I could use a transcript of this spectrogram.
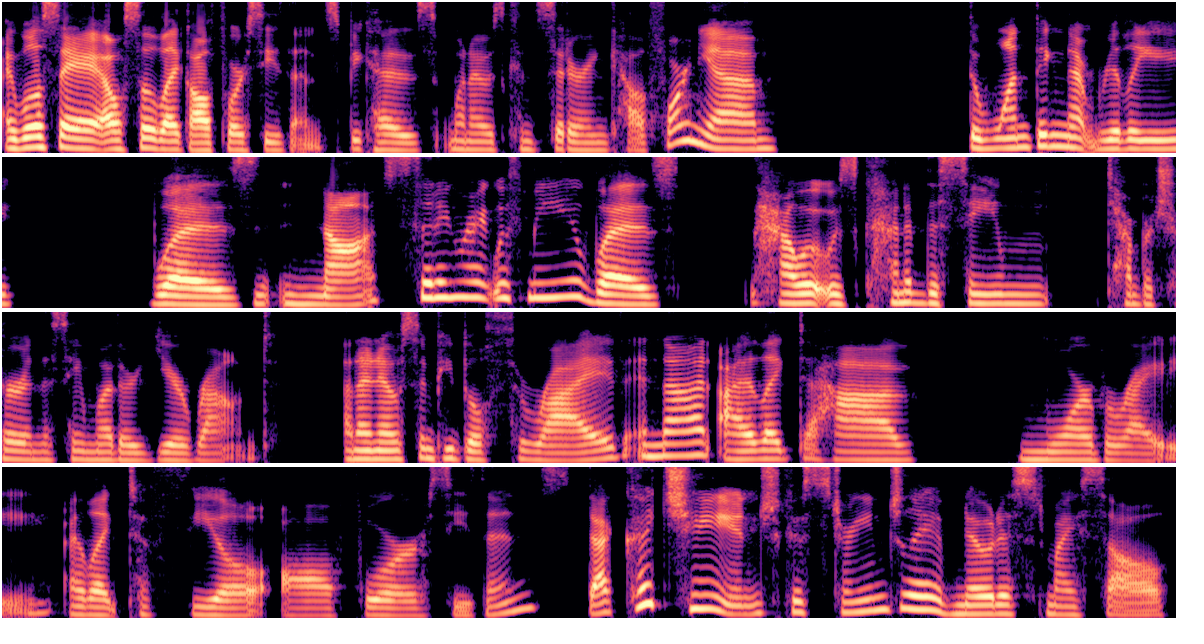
I will say I also like all four seasons because when I was considering California, the one thing that really was not sitting right with me was how it was kind of the same temperature and the same weather year round. And I know some people thrive in that. I like to have more variety. I like to feel all four seasons. That could change because strangely, I've noticed myself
